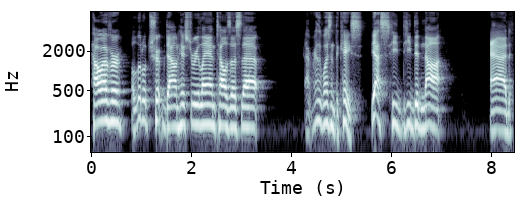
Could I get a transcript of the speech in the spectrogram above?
However, a little trip down history land tells us that that really wasn't the case. Yes, he, he did not add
